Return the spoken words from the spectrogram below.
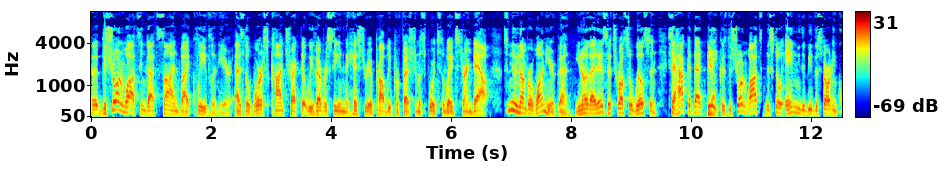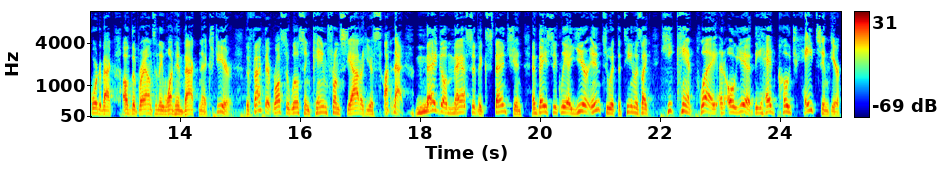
Uh, Deshaun Watson got signed by Cleveland here as the worst contract that we've ever seen in the history of probably professional sports, the way it's turned out. It's a new number one here, Ben. You know who that is? It's Russell Wilson. So how could that be? Because yeah. Deshaun Watson is still aiming to be the starting quarterback of the Browns, and they want him back next year. The fact that Russell Wilson came from Seattle here, signed that mega massive extension, and basically a year into it, the team is like, he can't play. And oh, yeah, the head coach hates him here.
